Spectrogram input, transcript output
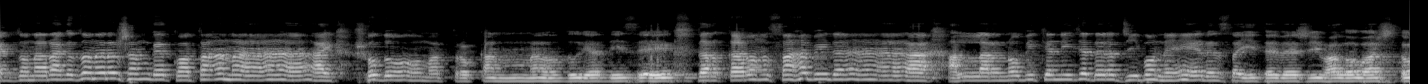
একজন আর একজনের সঙ্গে কথা নাই, শুধুমাত্র কান্না দূরে দিছে। তার কারণ সাহাবিরা আল্লাহর নবীকে নিজেদের জীবনের চাইতে বেশি ভালোবাসতো।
